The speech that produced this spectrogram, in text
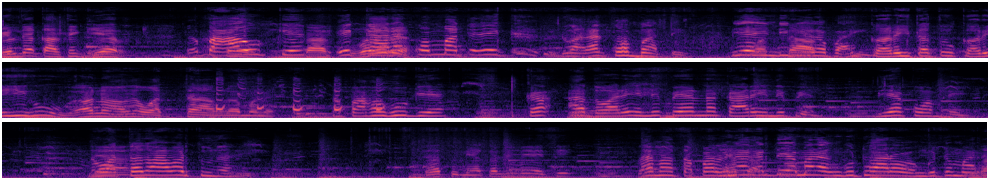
મેલ દે કાલથી ઘેર. કે એક. કારા કોમ માટે એક દ્વારા કોમ માટે. બે ઇન્ડિપેન્ડન્ટ ભાઈ. કરી તા તું કરી હું અને હવે વધતા આવડે મને. આ પાહો શું કે? કે આ દ્વારે ઇન્ડિપેન્ડ ને કારે ઇન્ડિપેન્ડ બે કોમ નહીં. ને તો આવડતું નહીં જા તું ન્યા કરજે અહીંથી. લાય મારા ટપાલ એના લેતા. અમારા અંગૂઠો વાળો અંગૂઠો મારતો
